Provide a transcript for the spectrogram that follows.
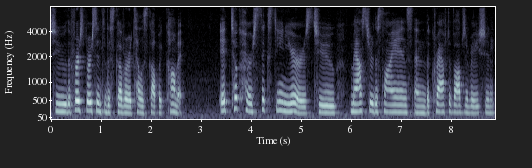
to the first person to discover a telescopic comet. It took her 16 years to master the science and the craft of observation,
